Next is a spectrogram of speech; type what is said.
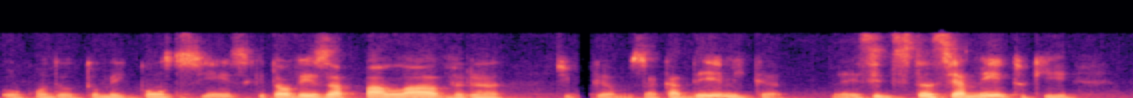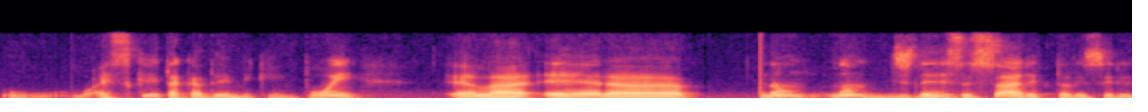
ou quando eu tomei consciência, que talvez a palavra, digamos, acadêmica, né, esse distanciamento que o, a escrita acadêmica impõe, ela era não, não desnecessária, que talvez seria,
